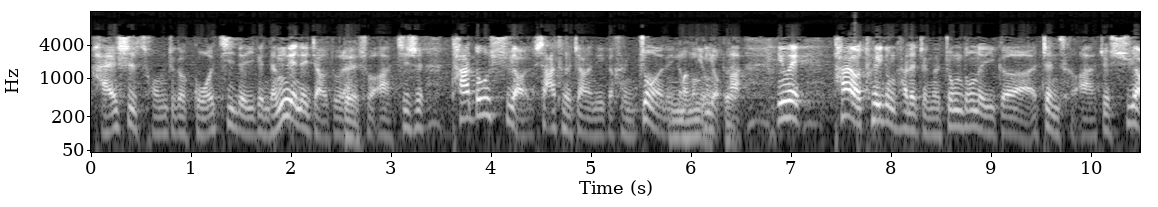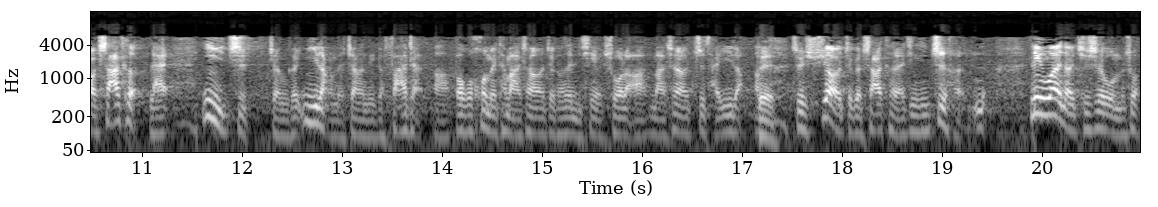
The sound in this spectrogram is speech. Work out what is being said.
还是从这个国际的一个能源的角度来说啊，其实它都需要沙特这样的一个很重要的一个盟友啊，因为它要推动他的整个中东的一个政策啊，就需要沙特来抑制整个伊朗的这样的一个发展啊，包括后面他马上就刚才李欣也说了啊，马上要制裁伊朗，啊对，所以需要这个沙特来进行制衡。另外呢，其实我们说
